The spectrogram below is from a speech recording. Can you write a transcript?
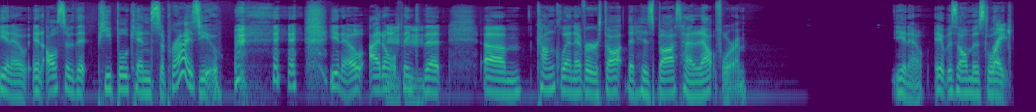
you know, and also that people can surprise you. you know, I don't think Mhm. that um Conklin ever thought that his boss had it out for him. You know, it was almost like Right.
